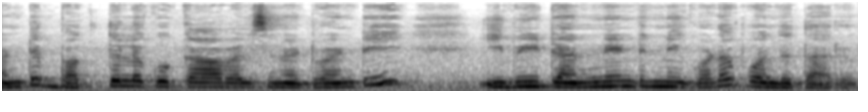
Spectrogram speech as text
అంటే భక్తులకు కావలసినటువంటి వీటన్నింటినీ కూడా పొందుతారు.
